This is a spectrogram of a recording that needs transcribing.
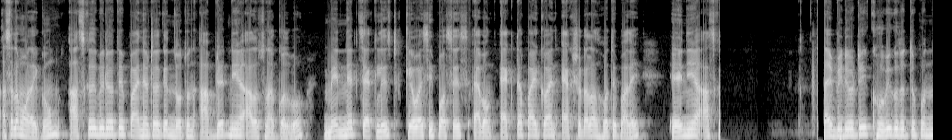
আসসালামু আলাইকুম। আজকের ভিডিওতে পাই নেটওয়ার্কের নতুন আপডেট নিয়ে আলোচনা করব। মেননেট চেকলিস্ট কেওয়াইসি প্রসেস এবং একটা পাই কয়েন একশো ডলার হতে পারে এই নিয়ে আজকে তাই ভিডিওটি খুবই গুরুত্বপূর্ণ।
